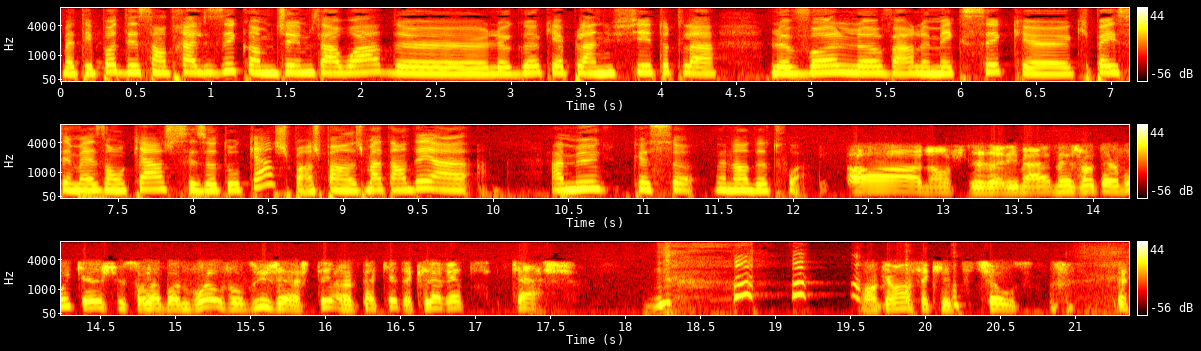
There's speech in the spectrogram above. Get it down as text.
Ben, t'es pas décentralisé comme James Awad, euh, le gars qui a planifié tout la, le vol là, vers le Mexique, euh, qui paye ses maisons cash, ses autos cash. Je pense, je, pense, je m'attendais à, à mieux que ça venant de toi. Ah non, je suis désolé, mais, mais je vais t'avouer que je suis sur la bonne voie. Aujourd'hui, j'ai acheté un paquet de clarettes cash. On commence avec les petites choses.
